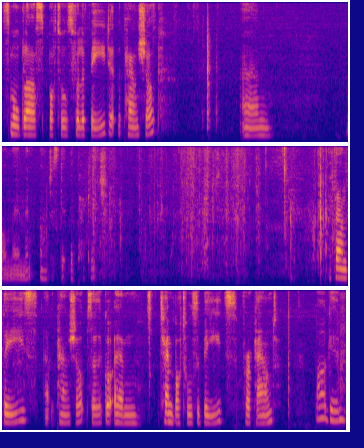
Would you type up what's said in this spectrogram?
small glass bottles full of bead at the pound shop. Um, one moment I'll just get the package. I found these at the pound shop so they've got um, 10 bottles of beads for a pound bargain.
